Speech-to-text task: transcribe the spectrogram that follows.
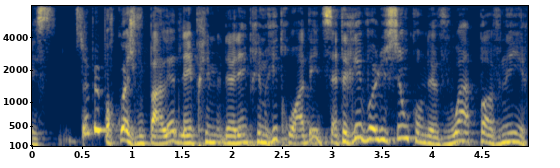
Et c'est un peu pourquoi je vous parlais de l'imprimerie 3D, de cette révolution qu'on ne voit pas venir.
